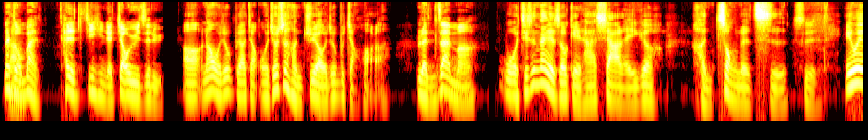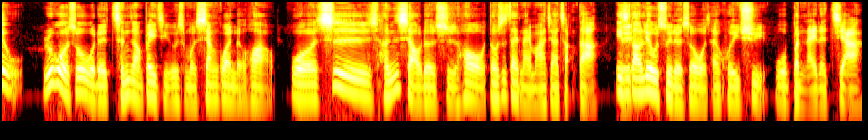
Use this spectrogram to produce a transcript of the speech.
那怎么办？开始进行你的教育之旅，哦，然后我就不要讲，我就是很倔啊，我就不讲话了。冷战吗？我其实那个时候给他下了一个很重的词，是因为如果说我的成长背景有什么相关的话，我是很小的时候都是在奶妈家长大，一直到六岁的时候我才回去我本来的家，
